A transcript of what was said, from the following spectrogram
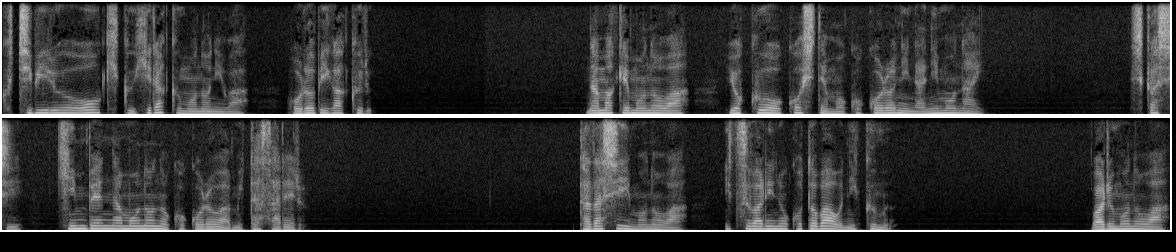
唇を大きく開く者には滅びが来る。怠け者は欲を起こしても心に何もない。しかし、勤勉な者の心は満たされる。正しい者は偽りの言葉を憎む。悪者は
